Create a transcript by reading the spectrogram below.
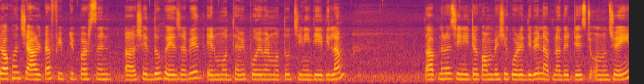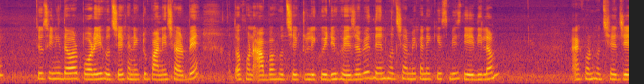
যখন চালটা ফিফটি পারসেন্ট সেদ্ধ হয়ে যাবে, এর মধ্যে আমি পরিমাণ মতো চিনি দিয়ে দিলাম। তো আপনারা চিনিটা কম বেশি করে দিবেন, আপনাদের টেস্ট অনুযায়ী। তো চিনি দেওয়ার পরেই হচ্ছে এখানে একটু পানি ছাড়বে। তখন আবার হচ্ছে একটু লিকুইডই হয়ে যাবে। দেন হচ্ছে আমি এখানে কিশমিশ দিয়ে দিলাম। এখন হচ্ছে যে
